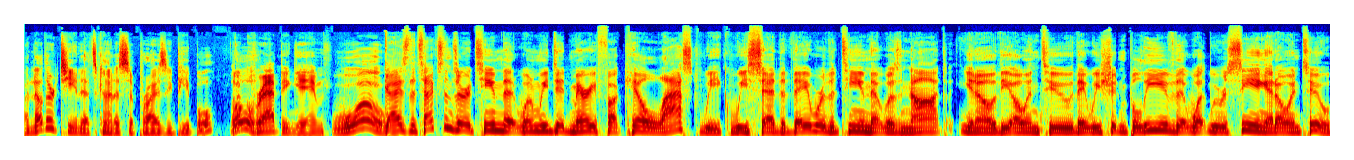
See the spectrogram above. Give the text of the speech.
Another team that's kind of surprising people. What oh. a crappy game. Whoa. Guys, the Texans are a team that when we did Mary Fuck Kill last week, we said that they were the team that was not, you know, the 0 2. They we shouldn't believe that what we were seeing at 0 2.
